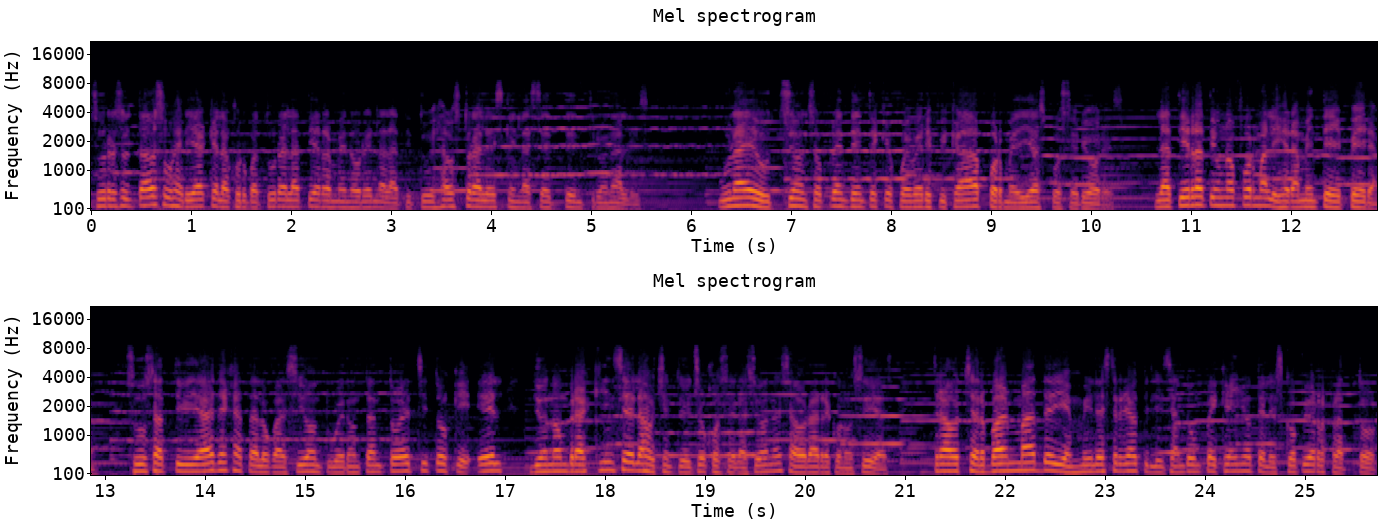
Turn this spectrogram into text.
Su resultado sugería que la curvatura de la Tierra es menor en las latitudes australes que en las septentrionales. Una deducción sorprendente que fue verificada por medidas posteriores. La Tierra tiene una forma ligeramente de pera, sus actividades de catalogación tuvieron tanto éxito que él dio nombre a 15 de las 88 constelaciones ahora reconocidas, tras observar más de 10.000 estrellas utilizando un pequeño telescopio refractor.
